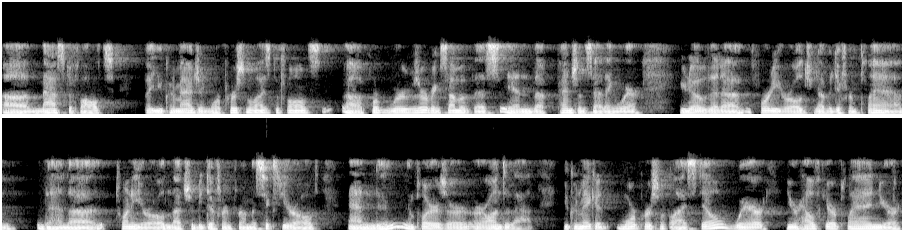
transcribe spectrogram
uh, mass defaults, but you can imagine more personalized defaults. Uh, for, we're observing some of this in the pension setting where you know that a 40 year old should have a different plan than a 20 year old, and that should be different from a 60 year old. And employers are, are onto that. You can make it more personalized still, where your healthcare plan, your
